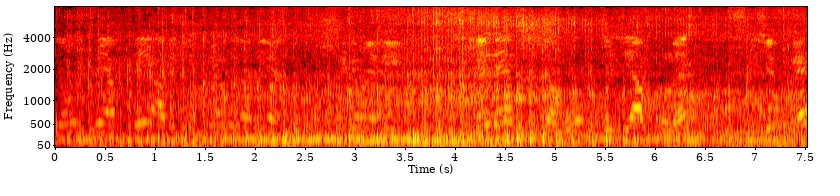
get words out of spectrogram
Yo fais après avec le frère de l'arrière. Ce que je voulais dire. J'ai l'air d'amour et j'ai un problème. Si je fais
